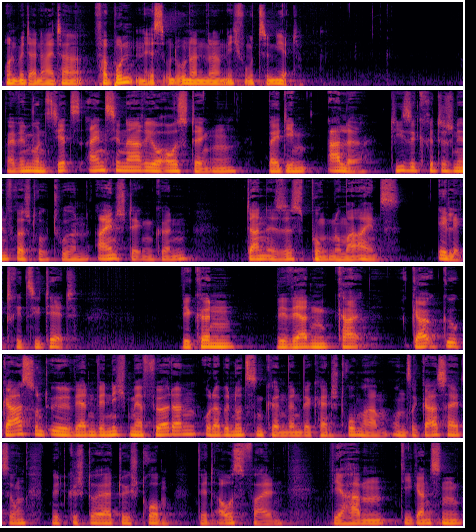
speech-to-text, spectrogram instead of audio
und miteinander verbunden ist und untereinander nicht funktioniert. Weil wenn wir uns jetzt ein Szenario ausdenken, bei dem alle diese kritischen Infrastrukturen einstecken können, dann ist es Punkt Nummer eins. Elektrizität. Wir können, wir werden Gas und Öl werden wir nicht mehr fördern oder benutzen können, wenn wir keinen Strom haben. Unsere Gasheizung wird gesteuert durch Strom, wird ausfallen. Wir haben die ganzen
